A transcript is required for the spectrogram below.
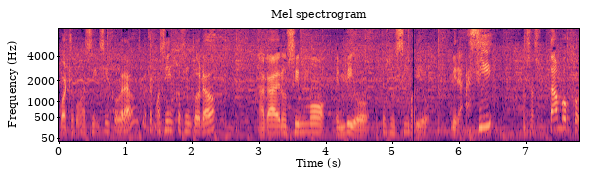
4,5 grados, 4,5, 5 grados. Acá va a haber un sismo en vivo. Este es un sismo en vivo. Mira, así nos asustamos. Con...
